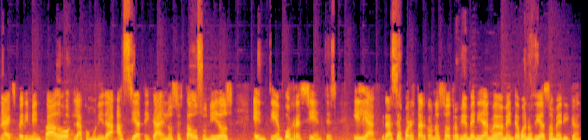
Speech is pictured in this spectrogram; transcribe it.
que ha experimentado la comunidad asiática en los Estados Unidos en tiempos recientes. Ilia, gracias por estar con nosotros. Bienvenida nuevamente a Buenos Días América.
